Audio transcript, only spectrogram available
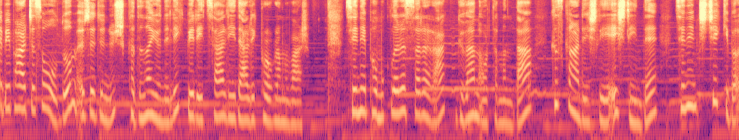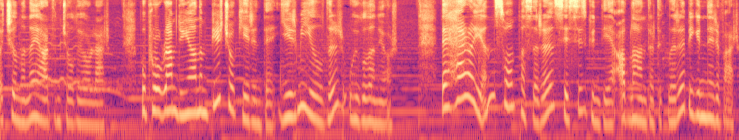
De bir parçası olduğum Öze Dönüş kadına yönelik bir içsel liderlik programı var. Seni pamuklara sararak güven ortamında kız kardeşliği eşliğinde senin çiçek gibi açılmana yardımcı oluyorlar. Bu program dünyanın birçok yerinde 20 yıldır uygulanıyor. Ve her ayın son pasarı sessiz gün diye adlandırdıkları bir günleri var.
